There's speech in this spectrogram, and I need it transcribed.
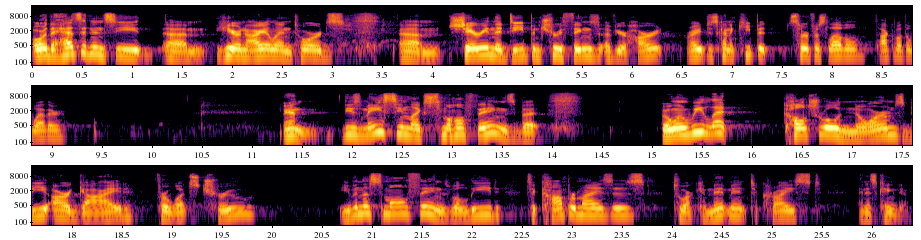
Or the hesitancy um, here in Ireland towards um, sharing the deep and true things of your heart, right? Just kind of keep it surface level, talk about the weather. Man, these may seem like small things, but, but when we let cultural norms be our guide for what's true, even the small things will lead to compromises to our commitment to Christ and his kingdom.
